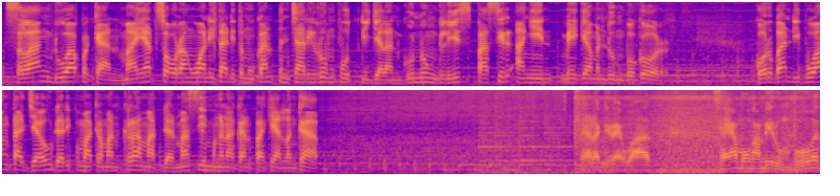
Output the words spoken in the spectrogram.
Selang dua pekan, mayat seorang wanita ditemukan pencari rumput di Jalan Gunung Gelis, Pasir Angin, Megamendung, Bogor. Korban dibuang tak jauh dari pemakaman keramat dan masih mengenakan pakaian lengkap. saya lagi lewat saya mau ngambil rumput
